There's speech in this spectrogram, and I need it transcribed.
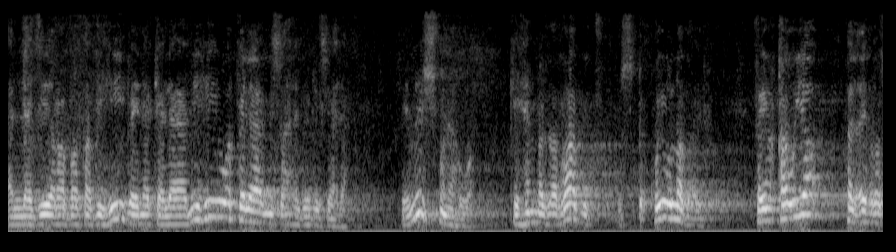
الذي ربط به بين كلامه وكلام صاحب الرسالة. يهمنيش شكون هو. كيهم الرابط قوي ولا ضعيف؟ فإن قوي فالعبرة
